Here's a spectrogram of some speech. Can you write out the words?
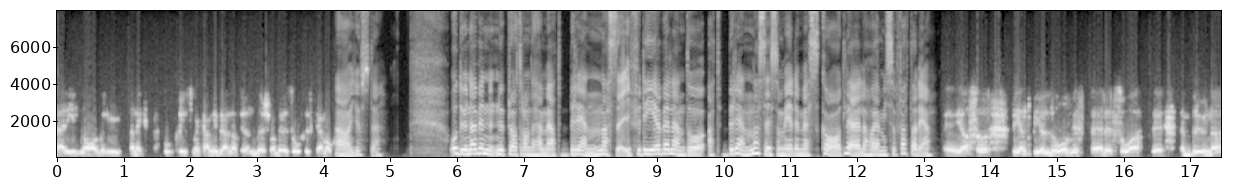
färglager utan extra solskydd. Så man kan ju bränna sig under så man behöver solskyddskräm också. Ja, just det. Och du, när vi nu pratar om det här med att bränna sig, för det är väl ändå att bränna sig som är det mest skadliga, eller har jag missuppfattat det? Ja, så rent biologiskt är det så att eh, den bruna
